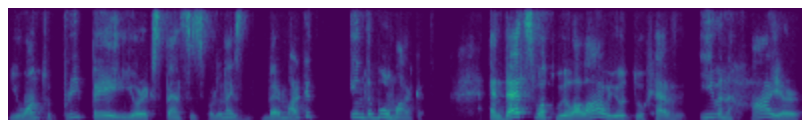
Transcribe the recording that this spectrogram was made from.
you want to prepay your expenses for the next bear market in the hmm. bull market. And that's what will allow you to have even higher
